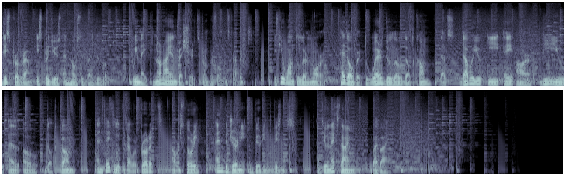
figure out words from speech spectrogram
This program is produced and hosted by Dulo. We make non-iron dress shirts from performance fabrics. If you want to learn more, head over to weardulo.com, that's W E A R D U L O.com, and take a look at our products, our story, and the journey of building the business. Until next time, bye bye.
